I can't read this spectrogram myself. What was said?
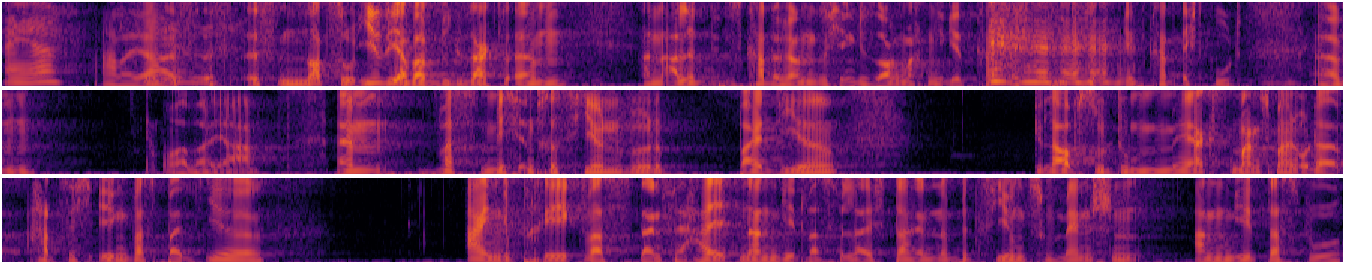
Naja, aber So ja, ist es ist, ist not so easy, aber wie gesagt, ähm, an alle, die das gerade hören und sich irgendwie Sorgen machen, mir geht's gerade echt, mir geht's gerade echt gut. Ähm, aber ja. Ähm, was mich interessieren würde bei dir, glaubst du, du merkst manchmal oder hat sich irgendwas bei dir eingeprägt, was dein Verhalten angeht, was vielleicht deine Beziehung zu Menschen angeht, dass du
